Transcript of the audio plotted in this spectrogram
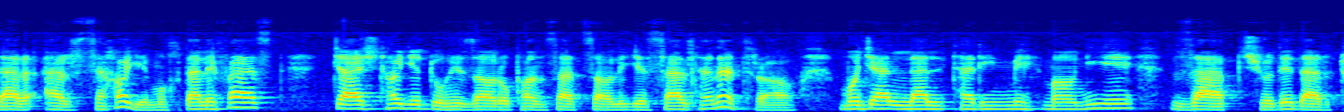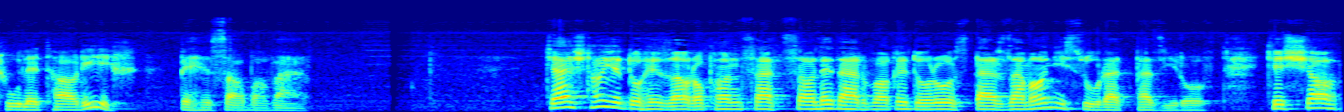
در عرصه های مختلف است جشت های 2500 ساله سلطنت را مجللترین مهمانی ضبط شده در طول تاریخ به حساب آورد. جشت های 2500 ساله در واقع درست در زمانی صورت پذیرفت که شاه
